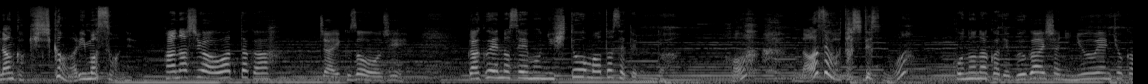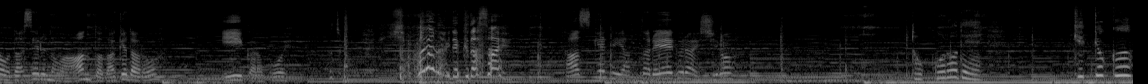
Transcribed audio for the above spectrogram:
なんか既視感ありますわね。話は終わったか？じゃあ行くぞ王子。学園の正門に人を待たせてるんだ。は？なぜ私ですの？この中で部外者に入園許可を出せるのはあんただけだろ。いいから来い。引っ張らないでください。助けてやった礼ぐらいしろところで結局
